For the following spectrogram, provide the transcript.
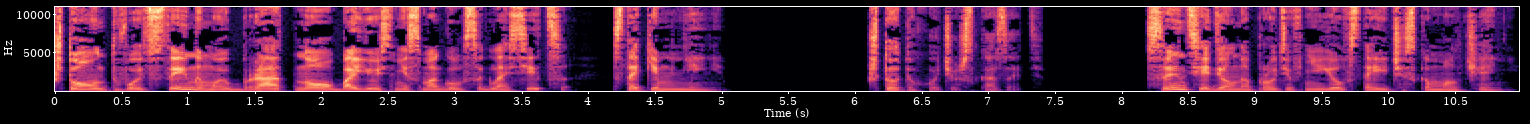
что он твой сын и мой брат, но, боюсь, не смогу согласиться с таким мнением. Что ты хочешь сказать?» Сын сидел напротив нее в стоическом молчании.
